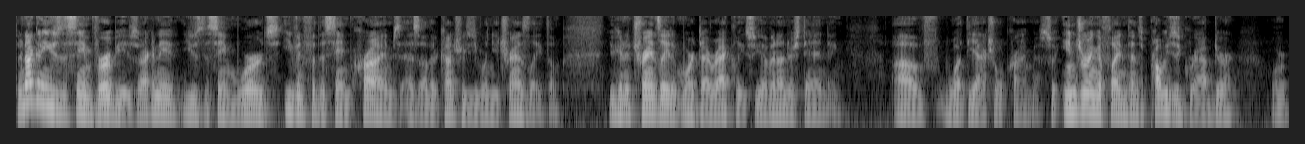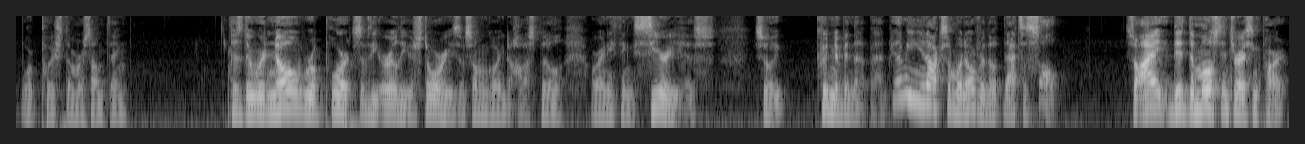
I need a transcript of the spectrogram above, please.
They're not going to use the same verbiage. They're not going to use the same words, even for the same crimes as other countries when you translate them. You're going to translate it more directly so you have an understanding of what the actual crime is. So injuring a flight attendant probably just grabbed her or, or pushed them or something. Because there were no reports of the earlier stories of someone going to hospital or anything serious. So it couldn't have been that bad. I mean, you knock someone over, though, that's assault. So I the, the most interesting part,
